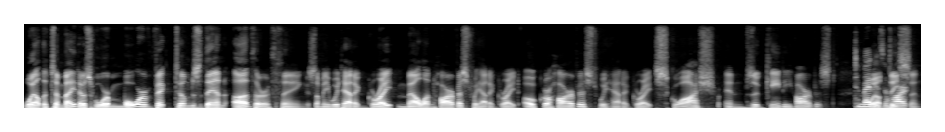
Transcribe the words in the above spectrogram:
Well, the tomatoes were more victims than other things. I mean, we'd had a great melon harvest, we had a great okra harvest, we had a great squash and zucchini harvest. Tomatoes well, are hard. decent.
